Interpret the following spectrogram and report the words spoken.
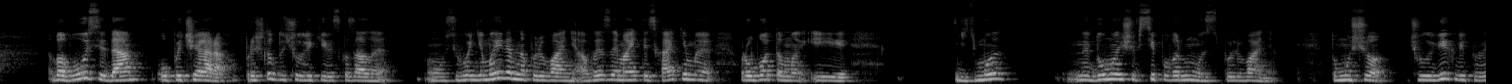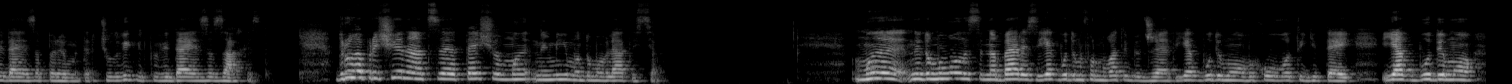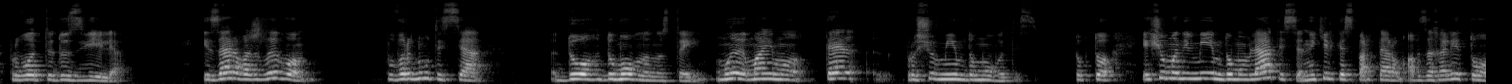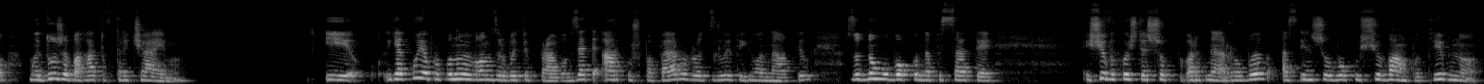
бабусі да, у печерах прийшли б до чоловіків і сказали: «Ну, сьогодні ми йдемо на полювання, а ви займаєтесь хатніми роботами і дітьми. Не думаю, що всі повернулись з полювання. Тому що чоловік відповідає за периметр, чоловік відповідає за захист. Друга причина це те, що ми не вміємо домовлятися. Ми не домовилися на березі, як будемо формувати бюджет, як будемо виховувати дітей, як будемо проводити дозвілля. І зараз важливо повернутися до домовленостей. Ми маємо те, про що вміємо домовитись. Тобто, якщо ми не вміємо домовлятися не тільки з партнером, а взагалі, то ми дуже багато втрачаємо. І яку я пропоную вам зробити вправу? Взяти аркуш паперу, розділити його навпіл, з одного боку написати, що ви хочете, щоб партнер робив, а з іншого боку, що вам потрібно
